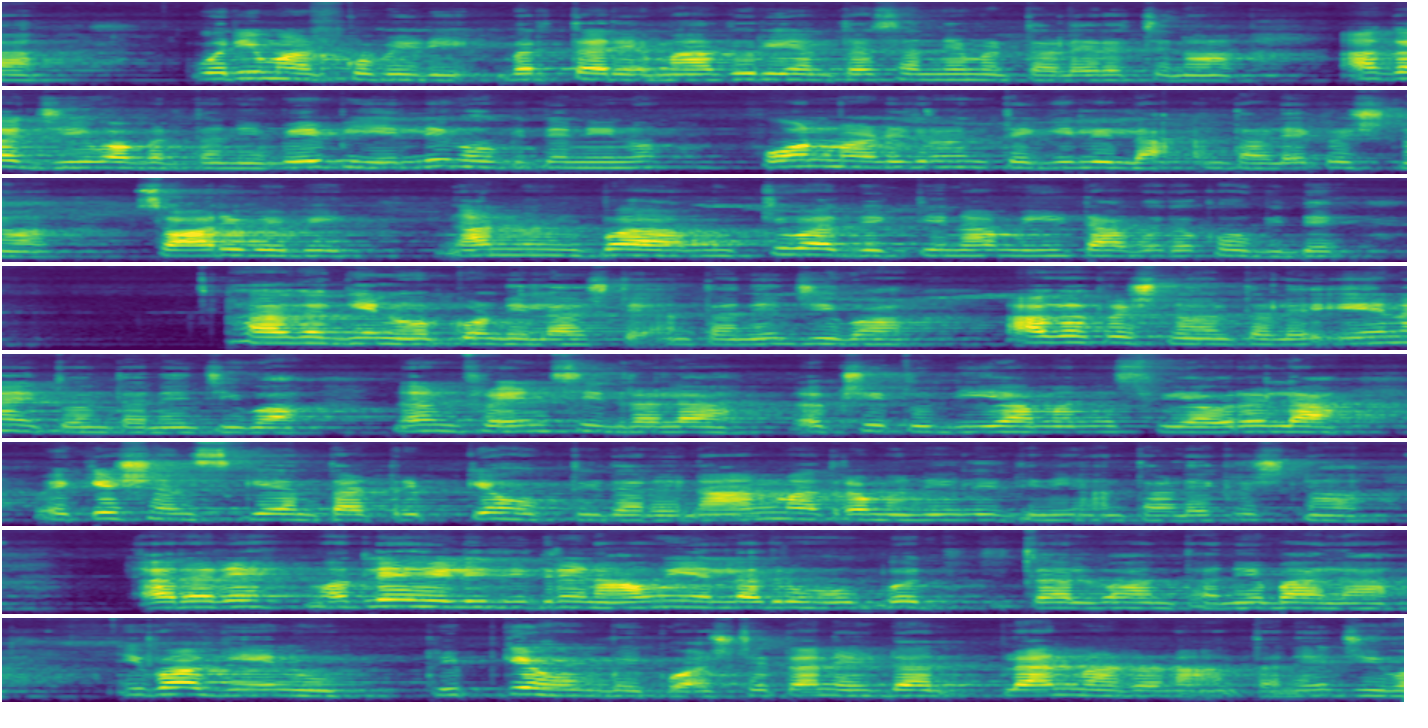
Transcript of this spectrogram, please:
ವರಿ ಮಾಡ್ಕೋಬೇಡಿ. ಬರ್ತಾರೆ, ಮಾಧುರಿ ಅಂತ ಸನ್ನೆ ಮಾಡ್ತಾಳೆ ರಚನಾ. ಆಗ ಜೀವ ಬರ್ತಾನೆ, ಬೇಬಿ, ಎಲ್ಲಿಗೆ ಹೋಗಿದ್ದೆ ನೀನು? ಫೋನ್ ಮಾಡಿದ್ರು ತೆಗಿಲಿಲ್ಲ ಅಂತಾಳೆ ಕೃಷ್ಣ. ಸಾರಿ ಬೇಬಿ, ನಾನು ಒಬ್ಬ ಮುಖ್ಯವಾದ ವ್ಯಕ್ತಿನ ಮೀಟ್ ಆಗೋದಕ್ಕೆ ಹೋಗಿದ್ದೆ. ಹಾಗಾಗಿ ನೋಡ್ಕೊಂಡಿಲ್ಲ ಅಷ್ಟೇ ಅಂತಾನೆ ಜೀವ. ಆಗ ಕೃಷ್ಣ ಅಂತಾಳೆ, ಏನಾಯಿತು? ಅಂತಾನೆ ಜೀವ. ನನ್ನ ಫ್ರೆಂಡ್ಸ್ ಇದ್ರಲ್ಲ, ರಕ್ಷಿತು, ದಿಯಾ, ಮನಸ್ವಿ ಅವರೆಲ್ಲ ವೆಕೇಷನ್ಸ್ಗೆ ಅಂತ ಟ್ರಿಪ್ಗೆ ಹೋಗ್ತಿದ್ದಾರೆ. ನಾನು ಮಾತ್ರ ಮನೇಲಿದ್ದೀನಿ ಅಂತಾಳೆ ಕೃಷ್ಣ. ಅರರೆ, ಮೊದಲೇ ಹೇಳಿದಿದ್ರೆ ನಾವು ಎಲ್ಲಾದರೂ ಹೋಗ್ಬೋದಿತ್ತಲ್ವಾ ಅಂತಾನೆ ಬಾಲ. ಇವಾಗೇನು ಟ್ರಿಪ್ಗೆ ಹೋಗಬೇಕು, ಅಷ್ಟೇ ತಾನೇ, ಡನ್ ಪ್ಲ್ಯಾನ್ ಮಾಡೋಣ ಅಂತಾನೆ ಜೀವ.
